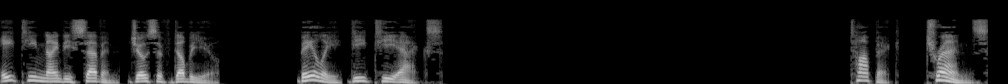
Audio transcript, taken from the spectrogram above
1897, Joseph W. Bailey DTX Topic Trends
